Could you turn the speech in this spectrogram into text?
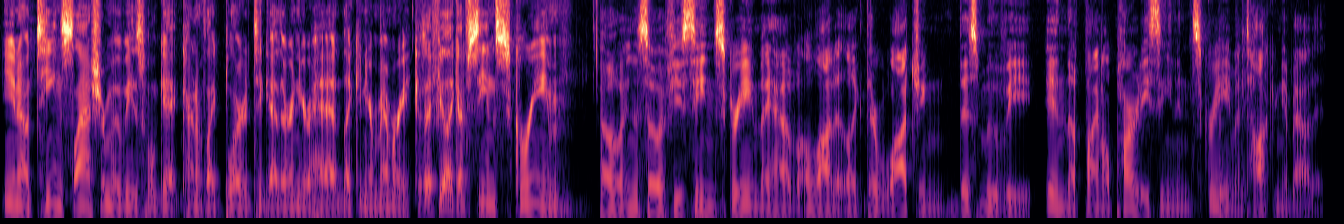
you know, teen slasher movies will get kind of like blurred together in your head, like in your memory. Because I feel like I've seen Scream. oh, and so if you've seen Scream, they have a lot of like they're watching this movie in the final party scene in Scream and talking about it.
